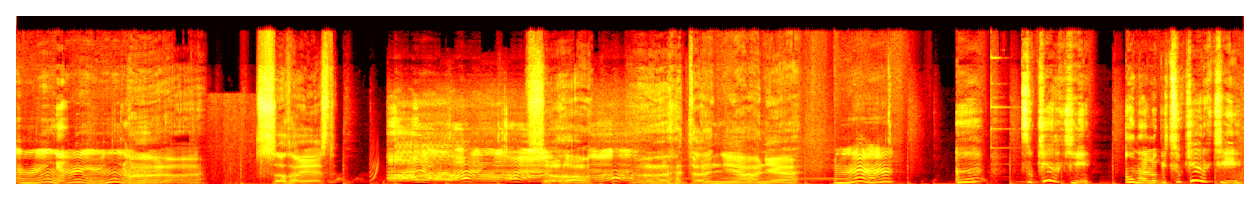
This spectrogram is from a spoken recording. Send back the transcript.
mm, mm. Hmm, Co to jest? Co? E, To nie, nie. Mm. A, Cukierki! Ona lubi cukierki!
